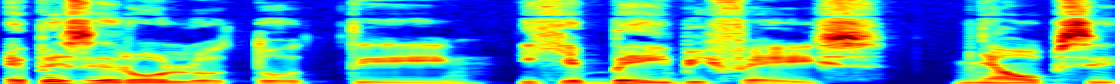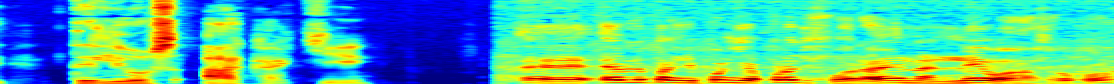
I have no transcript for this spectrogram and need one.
Έπαιζε ρόλο το ότι είχε baby face, μια όψη τελείως άκακη. Ε, έβλεπαν λοιπόν για πρώτη φορά ένα νέο άνθρωπο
